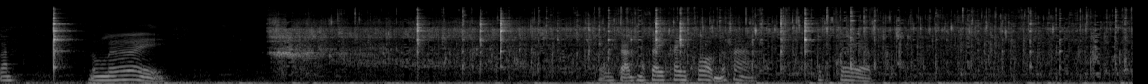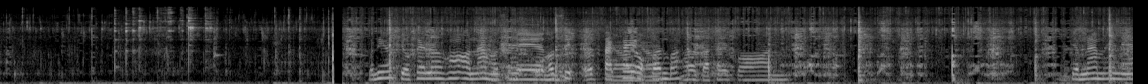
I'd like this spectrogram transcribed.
ก่อน ลงเลยใส่สารที่ใส่ไข่พร้อมนะคะแซ่บ วันนี้เกี่ยวไข่แล้วห่อเอาน้ำมาๆใส่แม่น เอาสิเอาตักไข่ออกก่อนบ่เาตักไข่ก่อนเตรียมน้ำให้แน่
